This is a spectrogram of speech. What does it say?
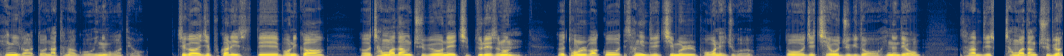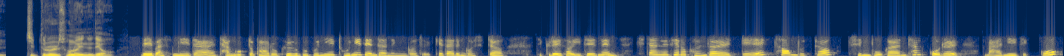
행위가 또 나타나고 있는 것 같아요. 제가 이제 북한에 있을 때 보니까 어, 장마당 주변의 집들에서는 돈을 받고 상인들이 짐을 보관해주고 또 이제 재워주기도 했는데요. 사람들이 장마당 주변 집들을 선호했는데요. 네, 맞습니다. 당국도 바로 그 부분이 돈이 된다는 것을 깨달은 것이죠. 그래서 이제는 시장을 새로 건설할 때 처음부터 짐 보관 창고를 많이 짓고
